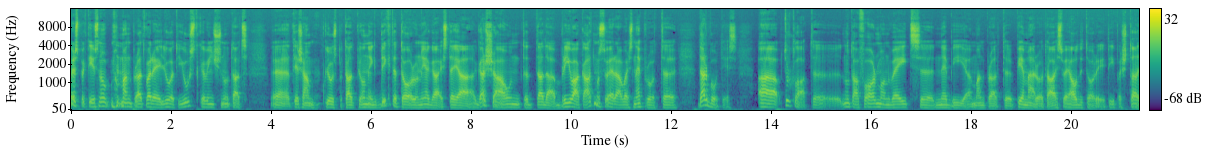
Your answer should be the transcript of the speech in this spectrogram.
perspektīvas. Nu, manuprāt, varēja ļoti just, ka viņš nu, tāds Eh, tiešām kļūst par tādu pilnīgu diktatoru un iegājis tajā garšā, un tādā brīvākā atmosfērā vairs neprot eh, darboties. Uh, turklāt uh, nu, tā forma un veids uh, nebija, manuprāt, piemērota ASV auditorijai, tīpaši tai,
